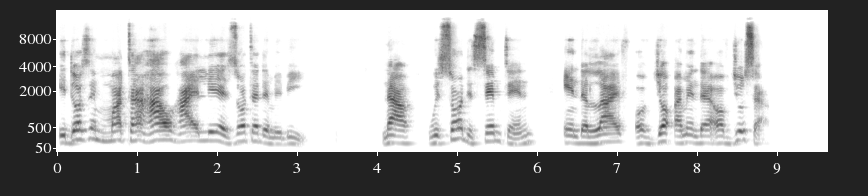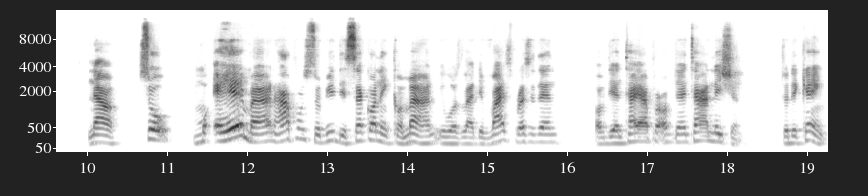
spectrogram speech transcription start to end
It doesn't matter how highly exalted they may be. Now, we saw the same thing in the life of jo- I mean, the, of Joseph. Now, so Haman happens to be the second in command. He was like the vice president of the entire of the entire nation to the king.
